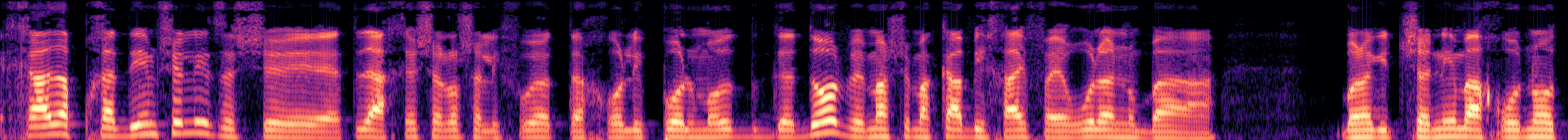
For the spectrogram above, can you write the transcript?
אחד הפחדים שלי זה שאתה יודע, אחרי שלוש אליפויות אתה יכול ליפול מאוד גדול, ומה שמכבי חיפה הראו לנו ב... בוא נגיד שנים האחרונות,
